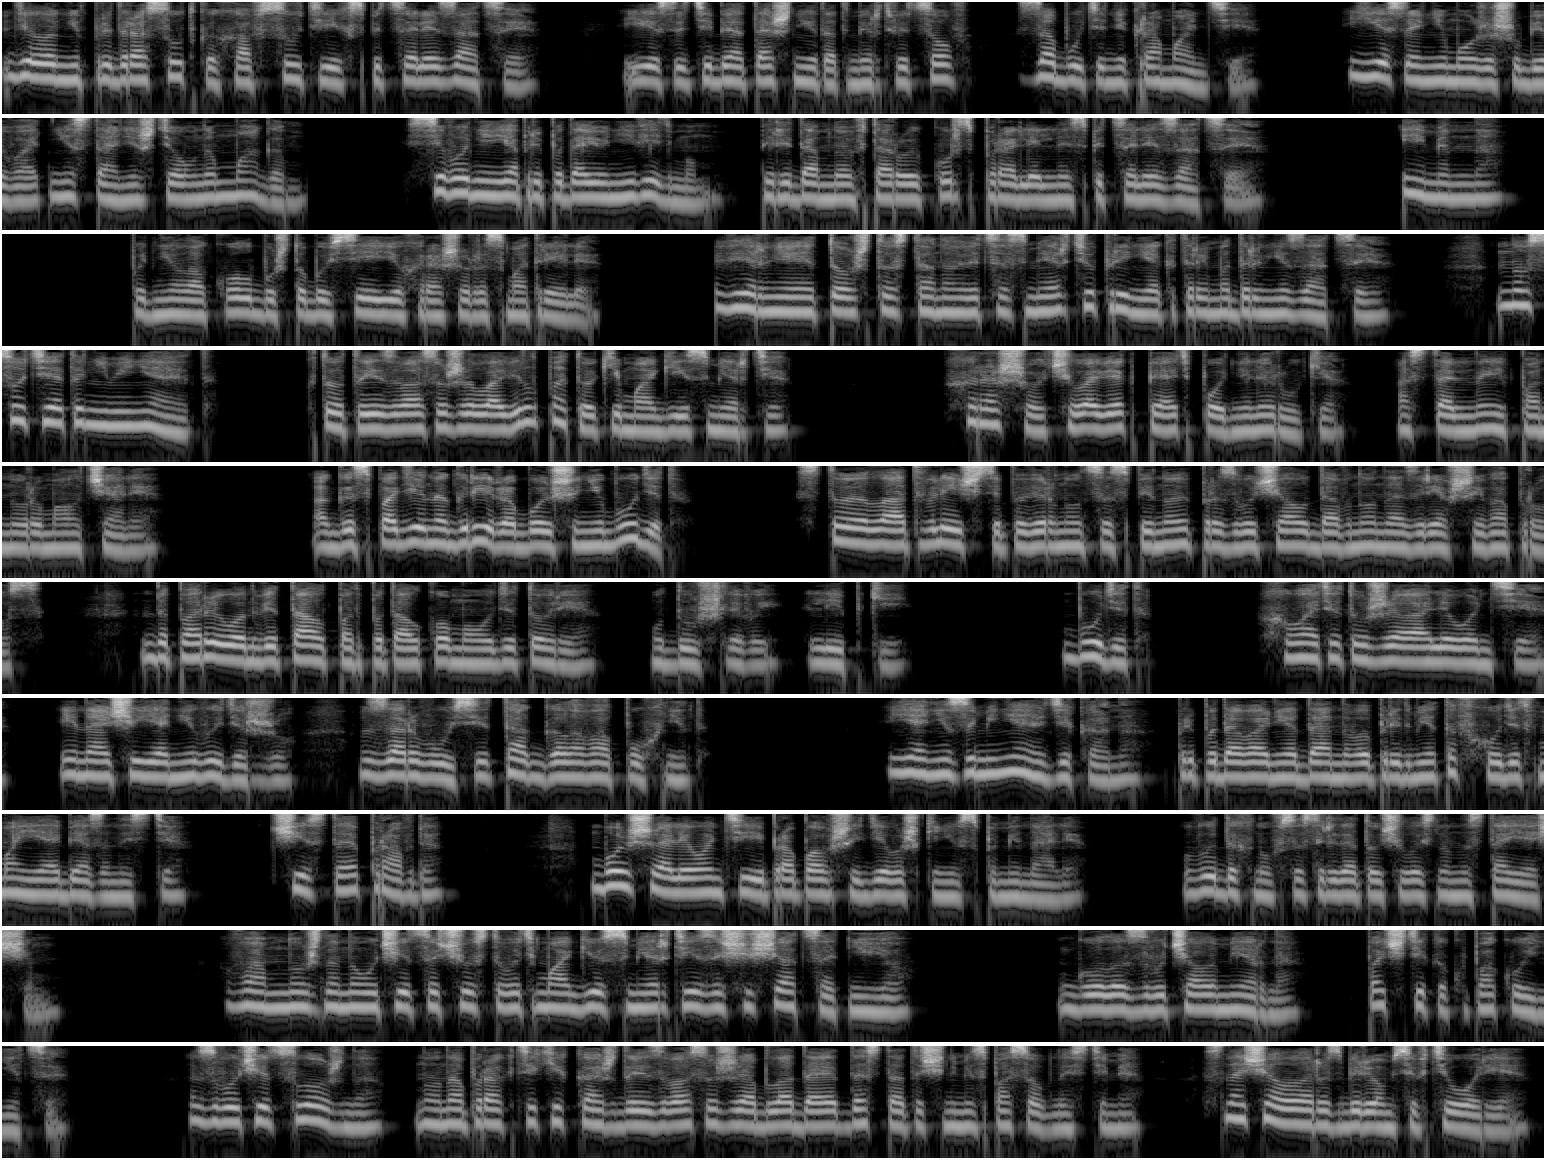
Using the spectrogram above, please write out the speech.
Дело не в предрассудках, а в сути их специализации. Если тебя тошнит от мертвецов, забудь о некромантии. Если не можешь убивать, не станешь темным магом. Сегодня я преподаю не ведьмам. Передо мной второй курс параллельной специализации. «Именно». Подняла колбу, чтобы все ее хорошо рассмотрели. Вернее, то, что становится смертью при некоторой модернизации. Но суть это не меняет. Кто-то из вас уже ловил потоки магии смерти? Хорошо, человек пять подняли руки. Остальные понуро молчали. «А господина Грира больше не будет?» Стоило отвлечься, повернуться спиной, прозвучал давно назревший вопрос. До поры он витал под потолком аудитории. Удушливый, липкий. «Будет», Хватит уже о Леонтии, иначе я не выдержу, взорвусь, и так голова пухнет. Я не заменяю декана. Преподавание данного предмета входит в мои обязанности. Чистая правда. Больше о Леонтии и пропавшей девушке не вспоминали. Выдохнув, сосредоточилась на настоящем. «Вам нужно научиться чувствовать магию смерти и защищаться от нее. Голос звучал мерно, почти как у покойницы. Звучит сложно, но на практике каждый из вас уже обладает достаточными способностями. Сначала разберемся в теории.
